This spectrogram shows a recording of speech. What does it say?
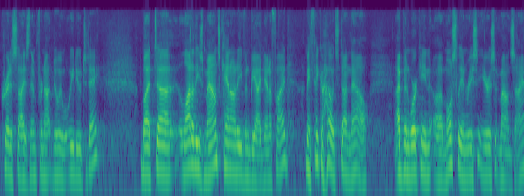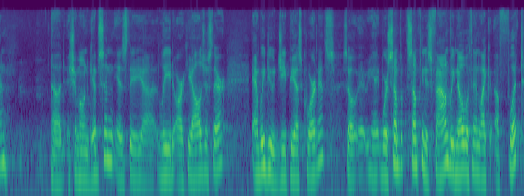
criticize them for not doing what we do today. But uh, a lot of these mounds cannot even be identified. I mean, think of how it's done now. I've been working uh, mostly in recent years at Mount Zion. Uh, Shimon Gibson is the uh, lead archaeologist there, and we do GPS coordinates. So uh, where some, something is found, we know within like a foot,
